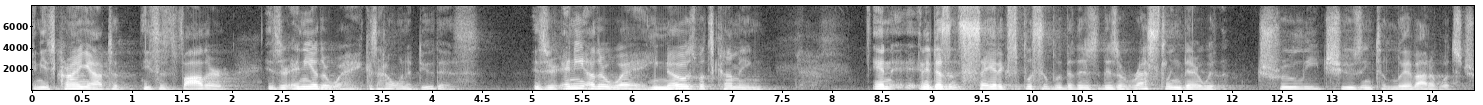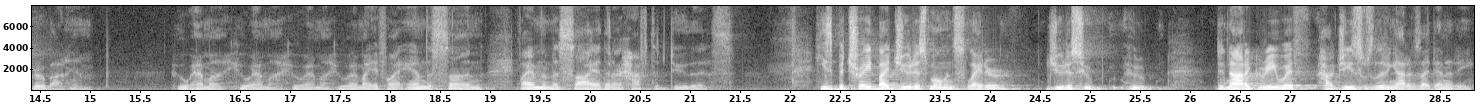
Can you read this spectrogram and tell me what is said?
and he's crying out to, he says, Father, is there any other way? Because I don't want to do this. Is there any other way? He knows what's coming. And, and it doesn't say it explicitly, but there's, there's a wrestling there with truly choosing to live out of what's true about him. Who am I? Who am I? Who am I? Who am I? If I am the Son, if I am the Messiah, then I have to do this. He's betrayed by Judas moments later. Judas, who, who did not agree with how Jesus was living out of his identity.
